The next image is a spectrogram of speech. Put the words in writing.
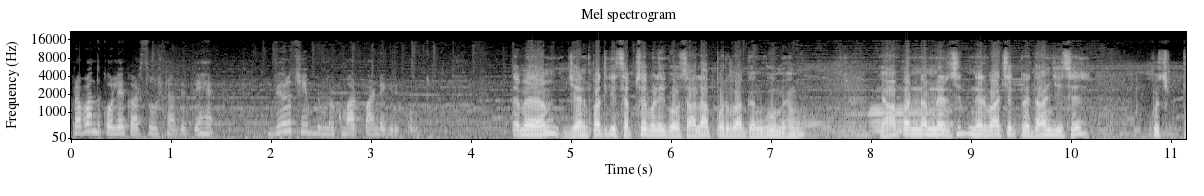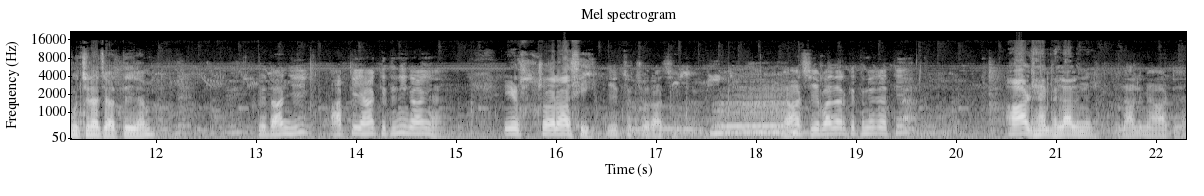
प्रबंध को लेकर सूचना देते हैं। ब्यूरो चीफ बिमल कुमार पांडे की रिपोर्ट। तो मैं हम जनपद की सबसे बड़ी गौशाला पूर्वा गंगू में हूँ। यहाँ पर नव निर्वाचित प्रधान जी से कुछ पूछना चाहते हैं हम। प्रधान जी आपके यहाँ कितनी गायें हैं? एक सौ चौरासी। एक सौ चौरासी। यहाँ सेवादार कितने रहते हैं? आठ हैं फ़िलहाल में। फ़िलहाल में आठ है।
